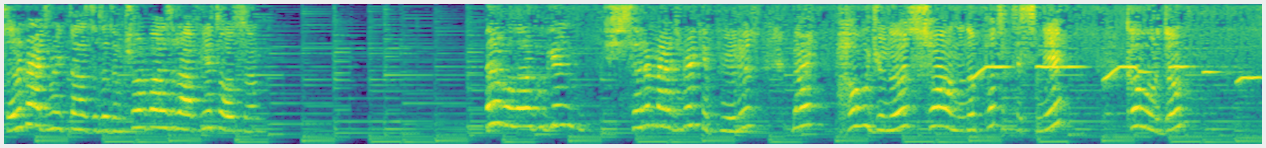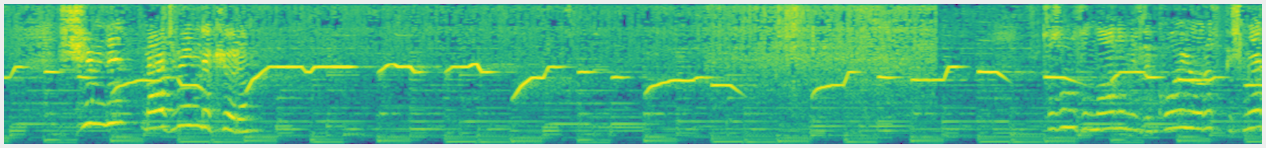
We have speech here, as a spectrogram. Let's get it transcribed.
Sarı mercimekten hazırladığım çorba hazır afiyet olsun. Merhabalar bugün sarı mercimek yapıyoruz. Ben havucunu, soğanını, patatesini kavurdum. Şimdi mercimeğini döküyorum. Tuzumuzu, nanemizi koyuyoruz, pişmeye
